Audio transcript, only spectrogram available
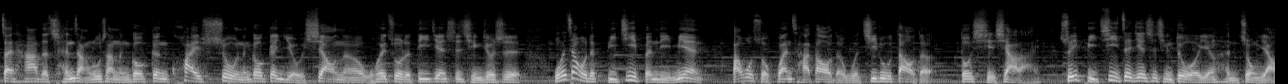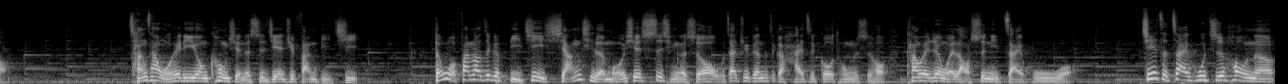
在他的成长路上能够更快速、能够更有效呢？我会做的第一件事情就是，我会在我的笔记本里面把我所观察到的、我记录到的。都写下来，所以笔记这件事情对我而言很重要。常常我会利用空闲的时间去翻笔记，等我翻到这个笔记，想起了某一些事情的时候，我再去跟这个孩子沟通的时候，他会认为老师你在乎我。接着在乎之后呢，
